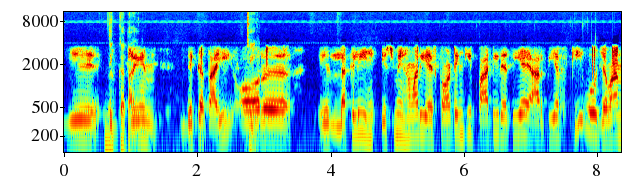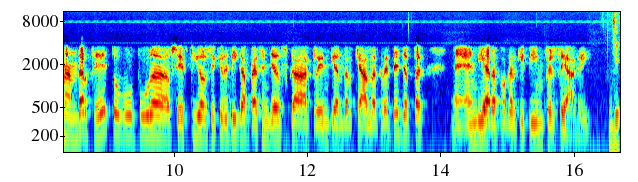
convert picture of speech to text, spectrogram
ये दिक्कत। ट्रेन दिक्कत आई और लकली इसमें हमारी एस्कॉटिंग की पार्टी रहती है आरपीएफ की, वो जवान अंदर थे तो वो पूरा सेफ्टी और सिक्योरिटी का पैसेंजर्स का ट्रेन के अंदर ख्याल रख रहे थे, जब तक एनडीआरएफ वगैरह की टीम फिर से आ गई। जी।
